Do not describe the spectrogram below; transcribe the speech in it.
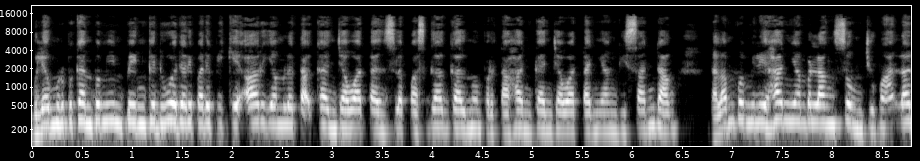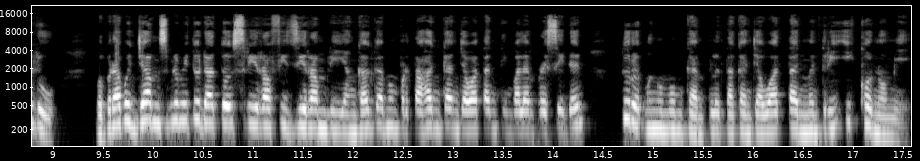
Beliau merupakan pemimpin kedua daripada PKR yang meletakkan jawatan selepas gagal mempertahankan jawatan yang disandang dalam pemilihan yang berlangsung Jumaat lalu. Beberapa jam sebelum itu, Datuk Seri Rafizi Ramli yang gagal mempertahankan jawatan timbalan Presiden turut mengumumkan peletakan jawatan Menteri Ekonomi.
